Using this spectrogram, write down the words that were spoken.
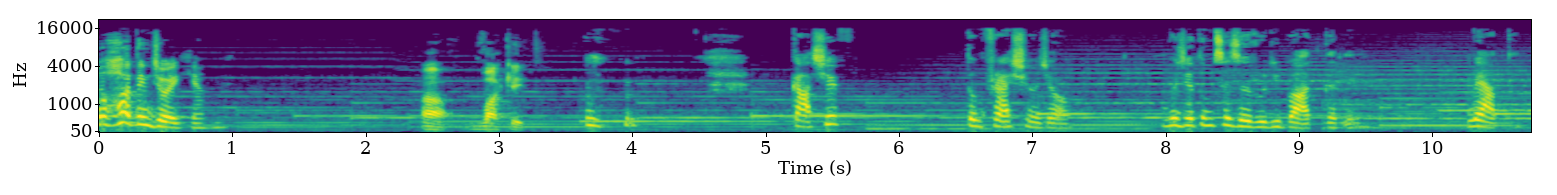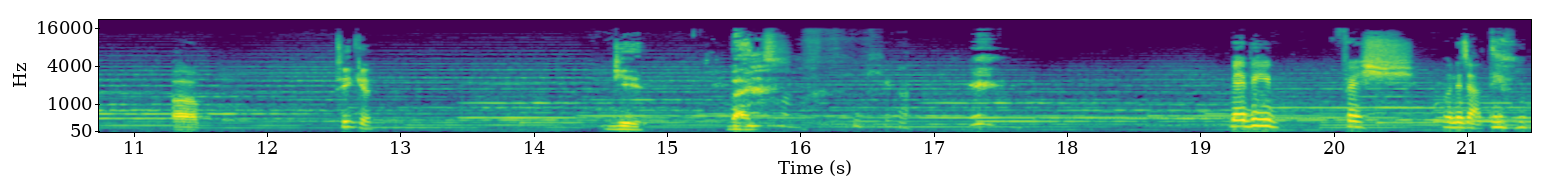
बहुत एंजॉय किया हमने। हाँ वाकई। काशिफ तुम फ्रेश हो जाओ। मुझे तुमसे ज़रूरी बात करनी है। मैं आती हूँ। ठीक है। ये बैग्स मैं भी फ्रेश होने जाती हूँ।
